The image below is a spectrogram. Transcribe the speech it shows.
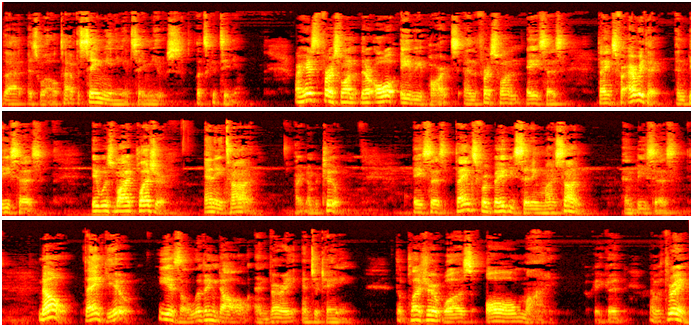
that as well to have the same meaning and same use. Let's continue. All right, here's the first one. They're all AB parts. And the first one, A says, thanks for everything. And B says, it was my pleasure anytime. All right, number two. A says, thanks for babysitting my son. And B says, no, thank you. He is a living doll and very entertaining. The pleasure was all mine. Okay, good. Number three,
